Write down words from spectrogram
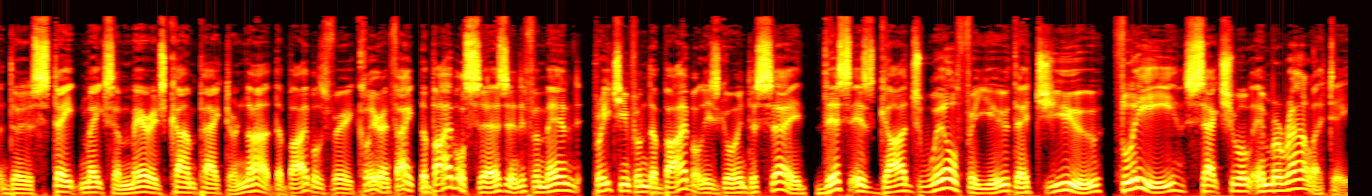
the state makes a marriage compact or not. The Bible's very clear. In fact, the Bible says, and if a man preaching from the Bible, he's going to say, This is God's will for you that you flee sexual immorality.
